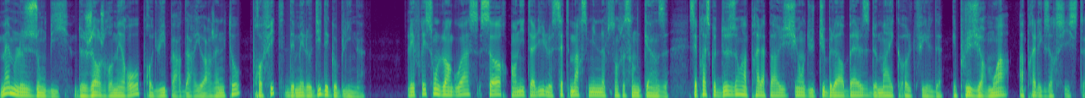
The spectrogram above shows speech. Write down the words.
Même le zombie de George Romero, produit par Dario Argento, profite des mélodies des Gobelins. Les frissons de l'angoisse sort en Italie le 7 mars 1975. C'est presque deux ans après l'apparition du Tubular Bells de Mike Oldfield et plusieurs mois après l'exorciste.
